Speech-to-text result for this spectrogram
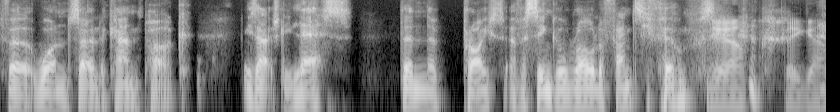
for one SolarCan Puck is actually less than the price of a single roll of fancy films. Yeah, there you go.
